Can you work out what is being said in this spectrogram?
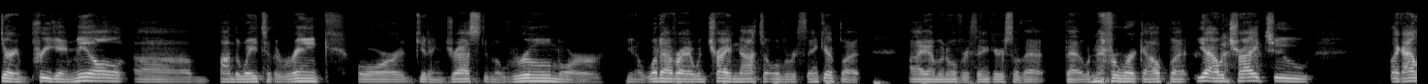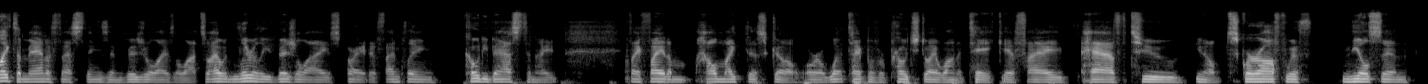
during pregame meal, um, on the way to the rink, or getting dressed in the room, or you know, whatever. I would try not to overthink it, but I am an overthinker, so that that would never work out. But yeah, I would try to like I like to manifest things and visualize a lot. So I would literally visualize, all right, if I'm playing Cody Bass tonight, if I fight him, how might this go? Or what type of approach do I want to take? If I have to, you know, square off with Neilson,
